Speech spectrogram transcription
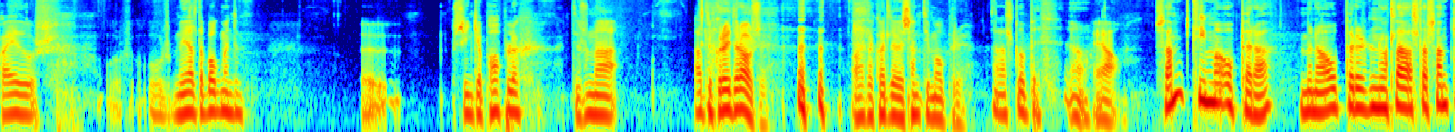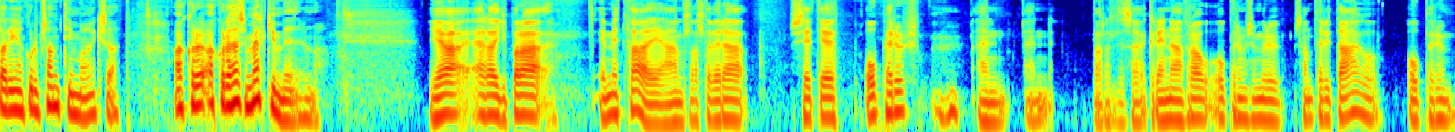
hvæð úr, úr, úr miðaldabókmyndum uh, syngja poplög þetta er svona allir gröytur á þessu og þetta kallum við samtíma óperu Það er allt opið, já. Já. Samtíma ópera, ég menna óperur eru náttúrulega alltaf samdar í einhverjum samtíma, ekki satt? Akkur, akkur er þessi merkjum með hérna? Já, er það ekki bara einmitt það, ég hann alltaf verið að setja upp óperur Mhm. en, en bara alltaf að greina það frá óperum sem eru samtar í dag og óperum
